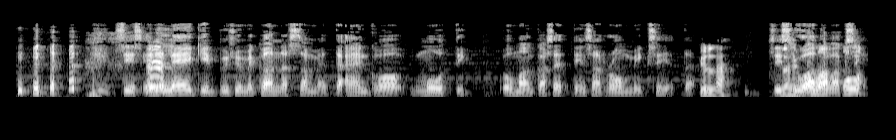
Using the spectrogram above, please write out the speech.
Siis edelleenkin pysymme kannassamme, että NK muutti oman kasettinsa rommiksi, että Kyllä. siis Kyllä mulla, juotavaksi. mulla,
